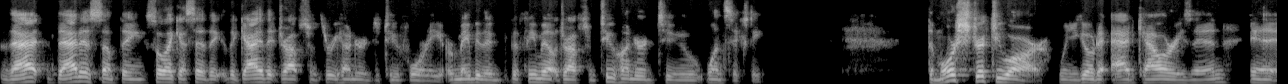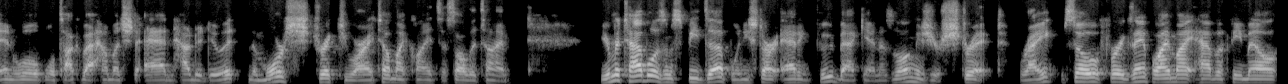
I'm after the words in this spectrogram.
that that is something so like i said the, the guy that drops from 300 to 240 or maybe the the female drops from 200 to 160 the more strict you are when you go to add calories in and, and, we'll we'll talk about how much to add and how to do it the more strict you are. I tell my clients this all the time. Your metabolism speeds up when you start adding food back in as long as you're strict right? So for example i might have a female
